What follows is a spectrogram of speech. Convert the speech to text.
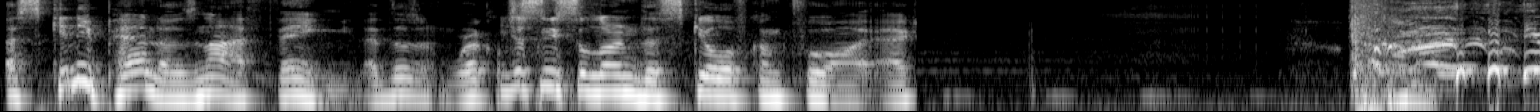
a skinny panda is not a thing. That doesn't work. He just needs to learn the skill of kung fu. Actually. he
